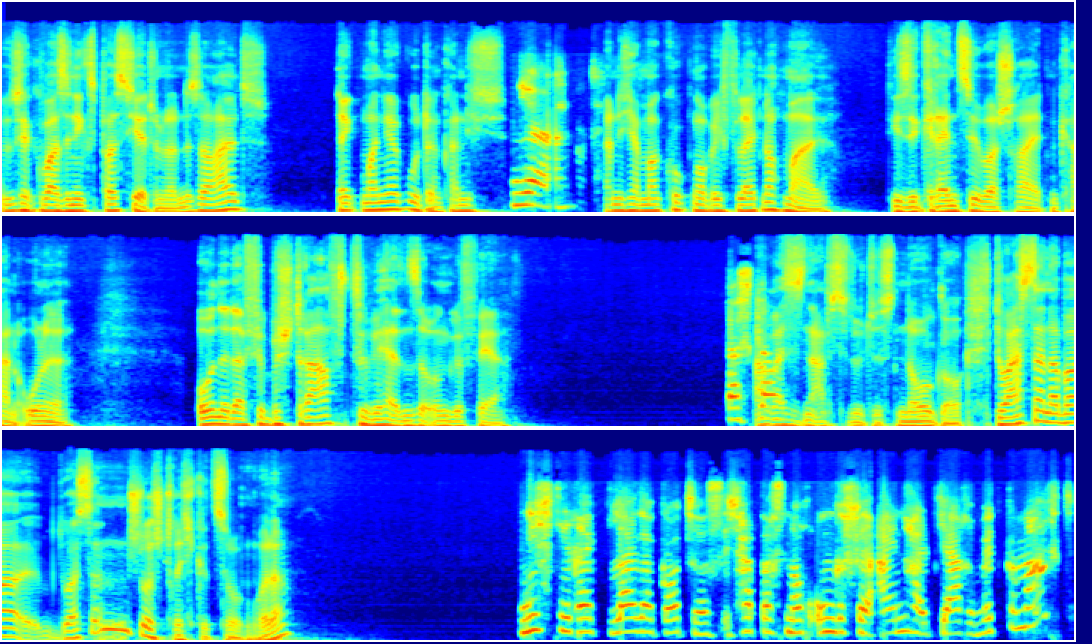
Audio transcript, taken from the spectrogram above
ist ja quasi nichts passiert und dann ist er halt, denkt man ja gut, dann kann ich, Ja, kann ich ja mal gucken, ob ich vielleicht nochmal diese Grenze überschreiten kann, ohne, ohne dafür bestraft zu werden, so ungefähr. das Aber es ist ein absolutes No-Go. Du hast dann aber, du hast dann einen Schlussstrich gezogen, oder? Nicht direkt, leider Gottes. Ich habe das noch ungefähr eineinhalb Jahre mitgemacht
